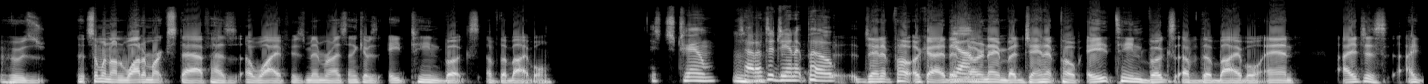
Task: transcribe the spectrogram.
whose someone on Watermark staff has a wife who's memorized, I think it was 18 books of the Bible. It's true. Mm-hmm. Shout out to Janet Pope. Uh, Janet Pope. Okay, I didn't Yeah. know her name, but Janet Pope, 18 books of the Bible. And I just, I,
